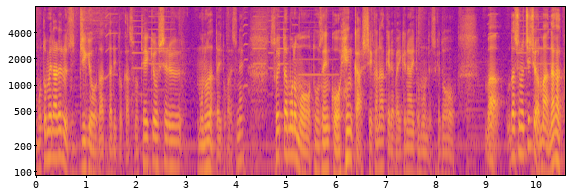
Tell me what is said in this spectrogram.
求められる事業だったりとかその提供しているものだったりとかですね。そういったものも当然こう変化していかなければいけないと思うんですけど、まあ、私の父はまあ長く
